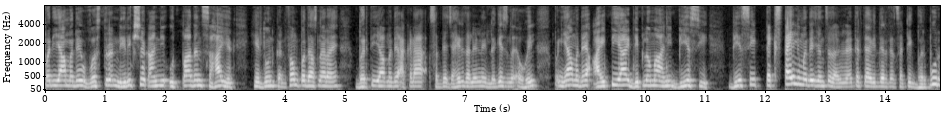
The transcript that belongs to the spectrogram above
पण यामध्ये वस्त्र निरीक्षक आणि उत्पादन सहाय्यक हे दोन कन्फर्म पद असणार आहे. भरती यामध्ये आकडा सध्या जाहीर झालेला नाही लगेच ल- होईल. पण यामध्ये आय टी आय डिप्लोमा आणि B S C B S C टेक्स्टाईलमध्ये ज्यांचं झालेलं आहे तर त्या विद्यार्थ्यांसाठी भरपूर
